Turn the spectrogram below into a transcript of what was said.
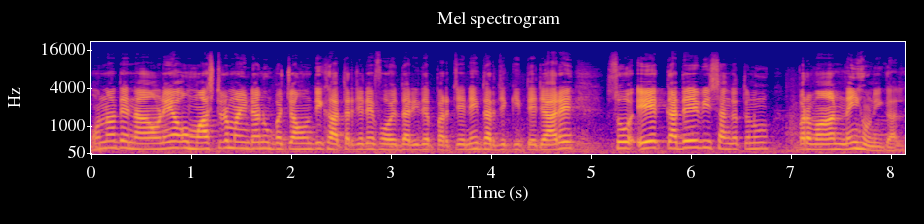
ਉਹਨਾਂ ਦੇ ਨਾਂ ਆਉਣੇ ਆ। ਉਹ ਮਾਸਟਰਮਾਈਂਡਾਂ ਨੂੰ ਬਚਾਉਣ ਦੀ ਖਾਤਰ ਜਿਹੜੇ ਫੌਜਦਾਰੀ ਦੇ ਪਰਚੇ ਨਹੀਂ ਦਰਜ ਕੀਤੇ ਜਾ ਰਹੇ। ਸੋ ਇਹ ਕਦੇ ਵੀ ਸੰਗਤ ਨੂੰ ਪ੍ਰਵਾਨ ਨਹੀਂ ਹੋਣੀ ਗੱਲ।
